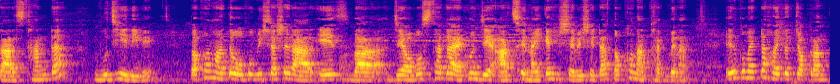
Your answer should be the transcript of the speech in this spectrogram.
তার স্থানটা বুঝিয়ে দিবে। তখন হয়তো অপু বিশ্বাসের আর এজ বা যে অবস্থাটা এখন যে আছে নায়িকা হিসেবে সেটা তখন আর থাকবে না। এরকম একটা হয়তো চক্রান্ত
